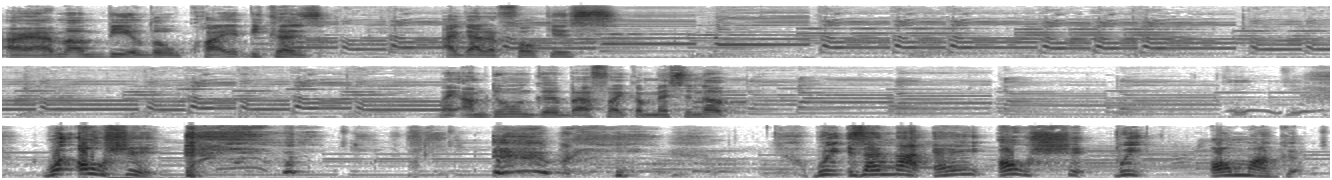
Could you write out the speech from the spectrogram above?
Alright, I'm, I'm gonna be a little quiet because I gotta focus. Like, I'm doing good, but I feel like I'm messing up. What? Oh, shit! Wait, is that not A? Oh, shit. Wait. Oh, my god.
